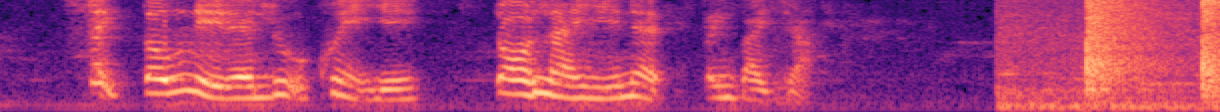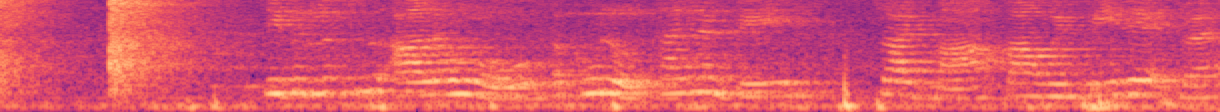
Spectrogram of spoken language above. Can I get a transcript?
။စိတ်သုံးနေတဲ့လူအခွင့်အရေးတော်လှန်ရေးနဲ့သိမ့်ပိုက်ကြပြည်သူလူထုအားလုံးကိုအခုလို silent day strike မှာပါဝင်ပေးတဲ့အတွက်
